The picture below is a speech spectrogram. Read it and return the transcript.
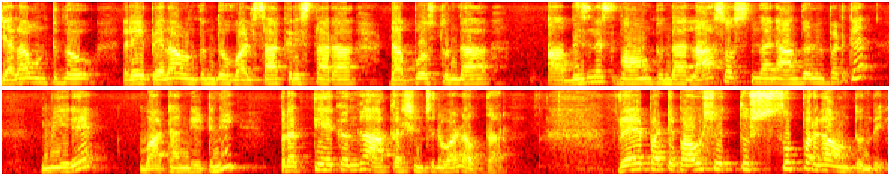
ఎలా ఉంటుందో రేపు ఎలా ఉంటుందో వాళ్ళు సహకరిస్తారా డబ్బు వస్తుందా ఆ బిజినెస్ బాగుంటుందా లాస్ వస్తుందా అని ఆందోళన పడితే మీరే వాటన్నిటిని ప్రత్యేకంగా ఆకర్షించిన వాళ్ళు అవుతారు. రేపటి భవిష్యత్తు సూపర్గా ఉంటుంది.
